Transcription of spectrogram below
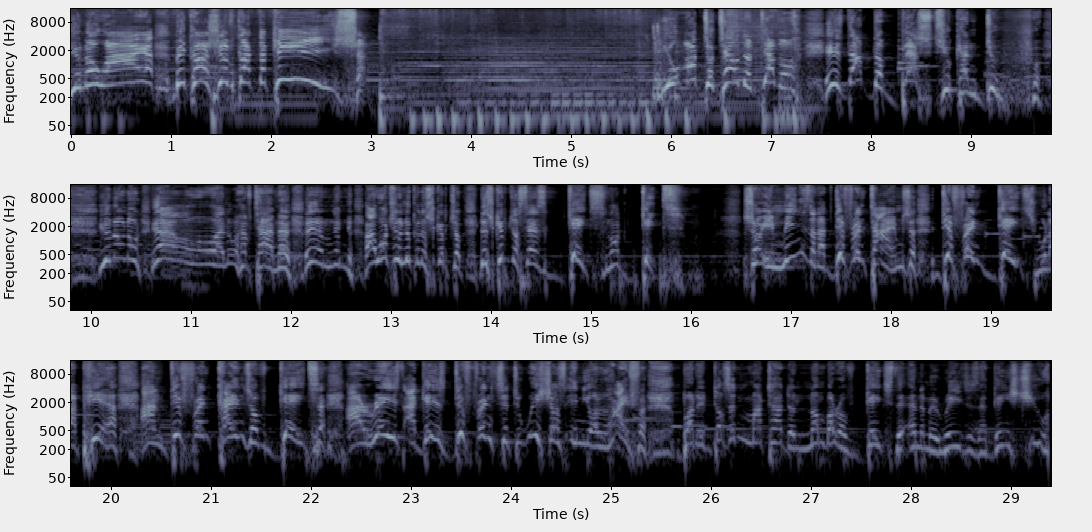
You know why? Because you've got the keys. You ought to tell the devil, is that the best you can do? You don't know, oh, I don't have time. Uh, I want you to look at the scripture. The scripture says gates, not gate. So it means that at different times, different gates will appear, and different kinds of gates are raised against different situations in your life. But it doesn't matter the number of gates the enemy raises against you,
